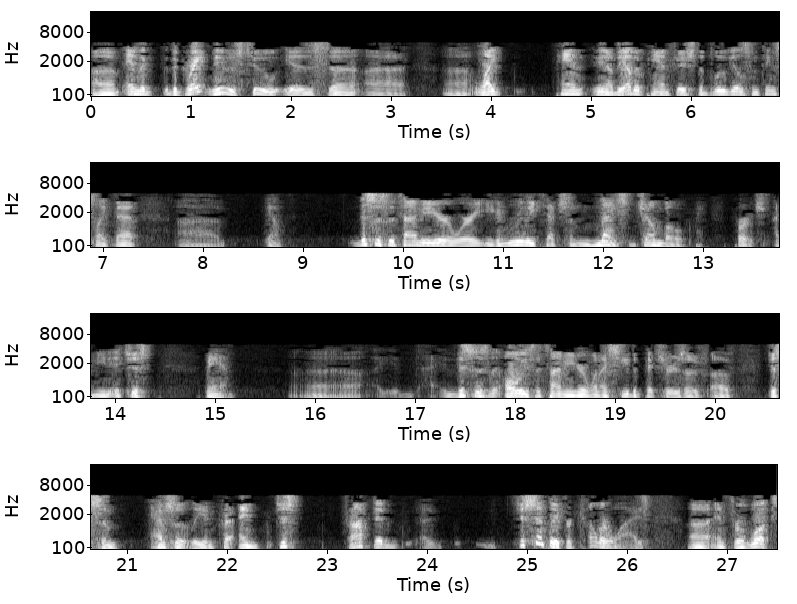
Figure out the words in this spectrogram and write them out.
um, and the the great news too is uh, uh, uh, like pan, you know, the other panfish, the bluegills and things like that. Uh, you know, this is the time of year where you can really catch some nice jumbo perch. I mean, it's just, man, uh, this is always the time of year when I see the pictures of, of just some absolutely incredible, and just drop dead, uh, just simply for color wise, uh, and for looks,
